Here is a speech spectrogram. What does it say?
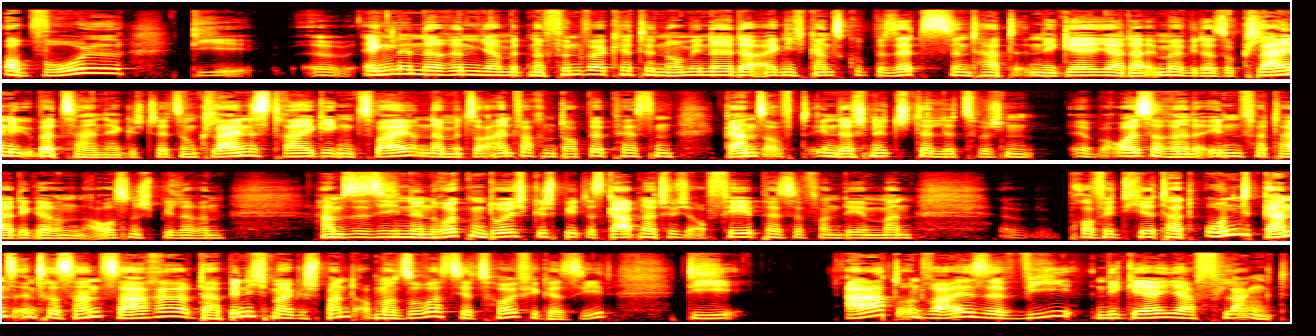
obwohl die Engländerinnen ja mit einer Fünferkette nominell da eigentlich ganz gut besetzt sind, hat Nigeria da immer wieder so kleine Überzahlen hergestellt. So ein kleines 3 gegen 2 und damit so einfachen Doppelpässen, ganz oft in der Schnittstelle zwischen äh, äußeren Innenverteidigerinnen und Außenspielerinnen, haben sie sich in den Rücken durchgespielt. Es gab natürlich auch Fehlpässe, von denen man äh, profitiert hat. Und ganz interessant, Sarah, da bin ich mal gespannt, ob man sowas jetzt häufiger sieht. Die Art und Weise, wie Nigeria flankt,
